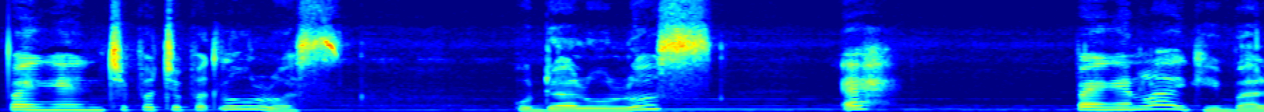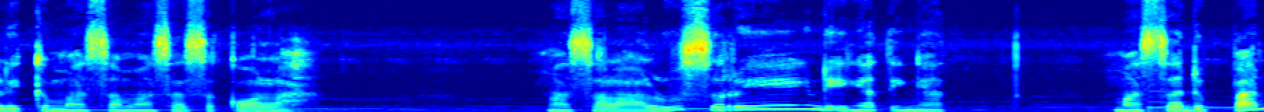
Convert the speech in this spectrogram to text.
pengen cepet-cepet lulus. Udah lulus, eh pengen lagi balik ke masa-masa sekolah. Masa lalu sering diingat-ingat. Masa depan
